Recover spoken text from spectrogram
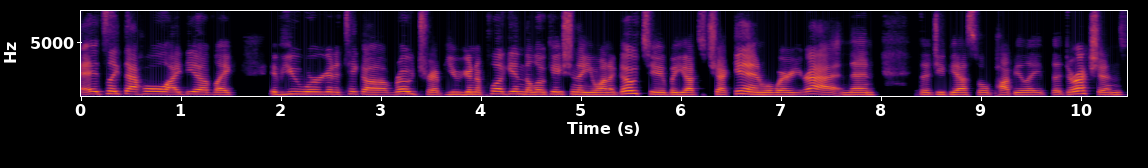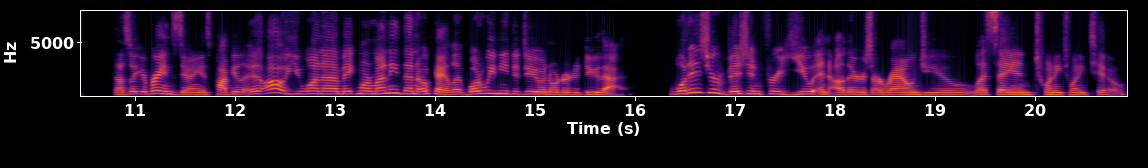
It's like that whole idea of like, if you were going to take a road trip, you're going to plug in the location that you want to go to, but you have to check in with where you're at. And then the GPS will populate the directions. That's what your brain's doing is populate. Eh, oh, you want to make more money? Then okay, let, what do we need to do in order to do that? What is your vision for you and others around you, let's say in 2022?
